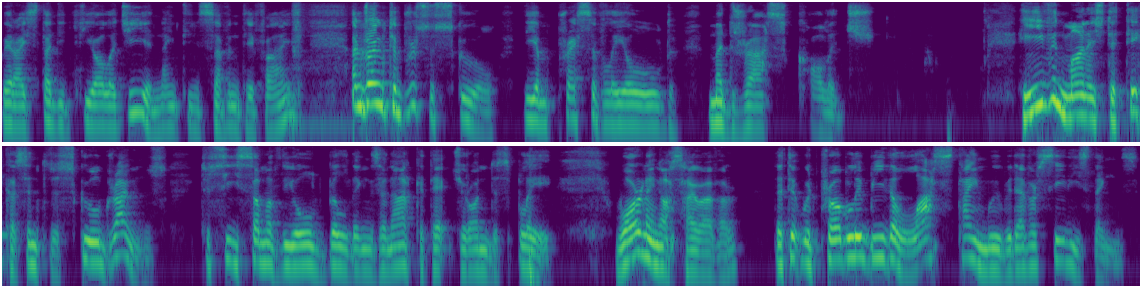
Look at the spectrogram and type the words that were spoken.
where I studied theology in 1975, and round to Bruce's school, the impressively old Madras College. He even managed to take us into the school grounds to see some of the old buildings and architecture on display, warning us, however, that it would probably be the last time we would ever see these things,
